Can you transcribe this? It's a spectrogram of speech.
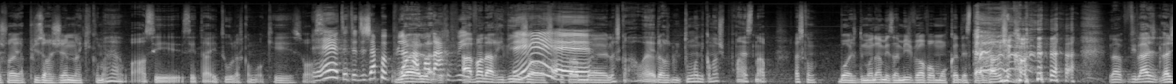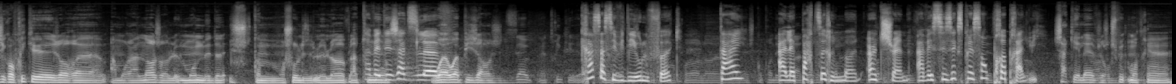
je vois, il y a plusieurs jeunes là, qui comme, ah, wow, c'est ta et tout. Là, je suis comme, ok. Eh, t'étais déjà populaire Ouais, avant d'arriver. Avant d'arriver, genre, Eh! j'étais comme, euh, là, je suis comme, ah ouais, tout le monde est comment je peux prendre un snap. Là, je suis comme, bon, j'ai demandé à mes amis, je veux avoir mon code Instagram. Là, puis là, là, j'ai compris que, genre, euh, à Montréal-Nord, genre, le monde me donne, je- comme mon show, le, love, là, tout T'avais déjà dit love. Ouais, ouais, puis genre, je disais un, un truc. euh, Grâce à ces vidéos loufoques, Je comprenais allait partir une mode, un trend, avec ses expressions propres à lui. Chaque élève, genre, je peux te montrer un,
